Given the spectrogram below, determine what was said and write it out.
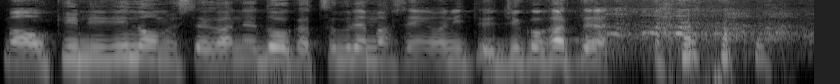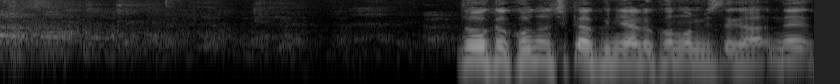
まあお気に入りのお店がねどうか潰れませんようにという自己勝手な。どうかこの近くにあるこの店がね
